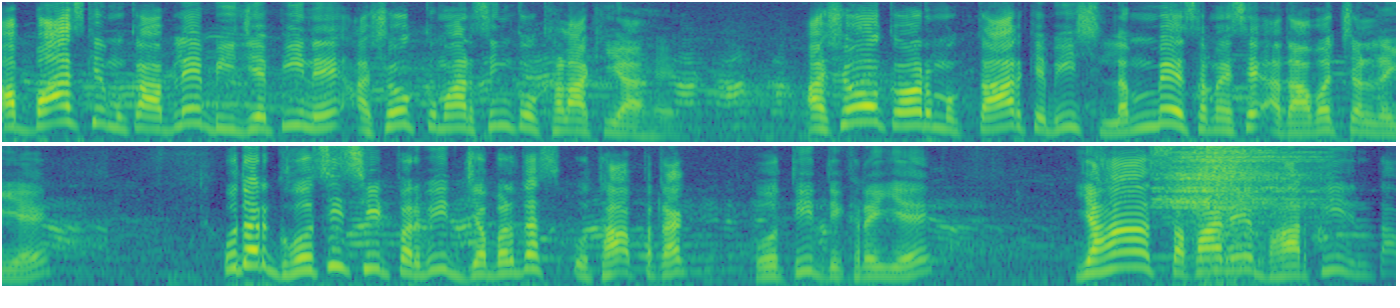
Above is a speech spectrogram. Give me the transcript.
अब्बास के मुकाबले बीजेपी ने अशोक कुमार सिंह को खड़ा किया है। अशोक और मुख्तार के बीच लंबे समय से अदावत चल रही है। उधर घोसी सीट पर भी ज़बरदस्त उठापटक होती दिख रही है। यहाँ सपा ने भारतीय जनता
